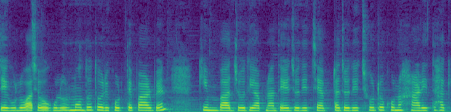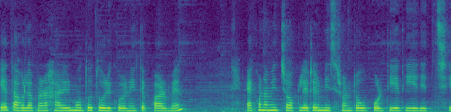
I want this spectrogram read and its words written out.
যেগুলো আছে ওগুলোর মধ্যে তৈরি করতে পারবেন, কিংবা যদি আপনাদের যদি চ্যাপটা যদি ছোট কোনো হাঁড়ি থাকে তাহলে আপনারা হাঁড়ির মধ্যে তৈরি করে নিতে পারবেন। এখন আমি চকলেটের মিশ্রণটা উপর দিয়ে দিয়ে দিচ্ছি।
